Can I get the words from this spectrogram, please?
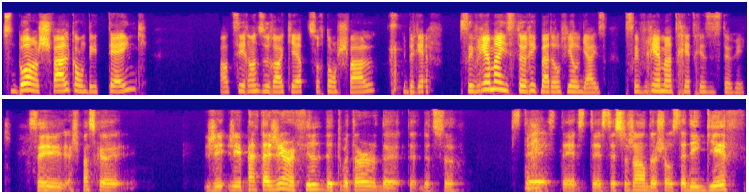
tu te bats en cheval contre des tanks en tirant du rocket sur ton cheval. Et bref, c'est vraiment historique Battlefield, guys. C'est vraiment très, très historique. C'est. Je pense que. J'ai j'ai partagé un fil de Twitter de, de, de ça. C'était c'était- c'était- c'était ce genre de choses. C'était des gifs.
